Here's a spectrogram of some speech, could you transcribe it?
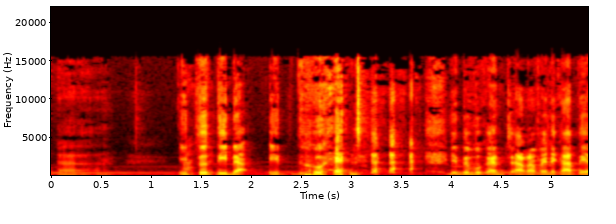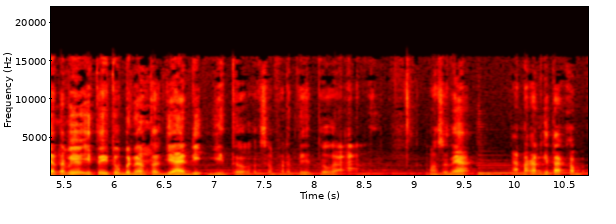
Eh, itu tidak itu itu bukan cara PDKT ya tapi itu itu benar terjadi gitu seperti itu kan maksudnya karena kan kita ke-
